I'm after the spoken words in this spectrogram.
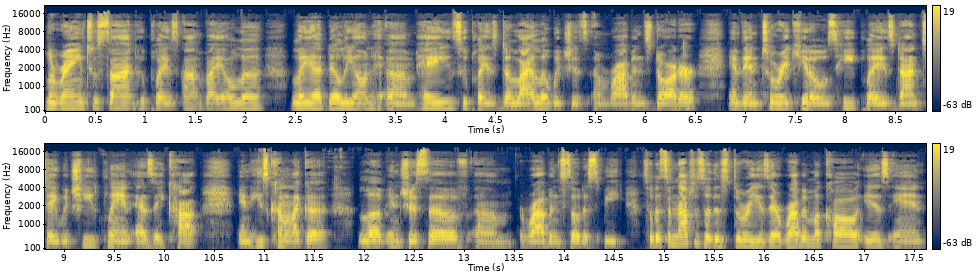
Lorraine Toussaint, who plays Aunt Viola, Laya DeLeon um, Hayes, who plays Delilah, which is um, Robin's daughter, and then Tory Kittles, he plays Dante, which he's playing as a cop, and he's kind of like a love interest of um, Robin, so to speak. So the synopsis of the story is that Robin McCall is an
